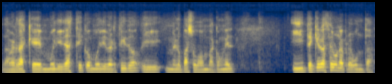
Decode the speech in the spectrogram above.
La verdad es que es muy didáctico, muy divertido y me lo paso bomba con él. Y te quiero hacer una pregunta.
